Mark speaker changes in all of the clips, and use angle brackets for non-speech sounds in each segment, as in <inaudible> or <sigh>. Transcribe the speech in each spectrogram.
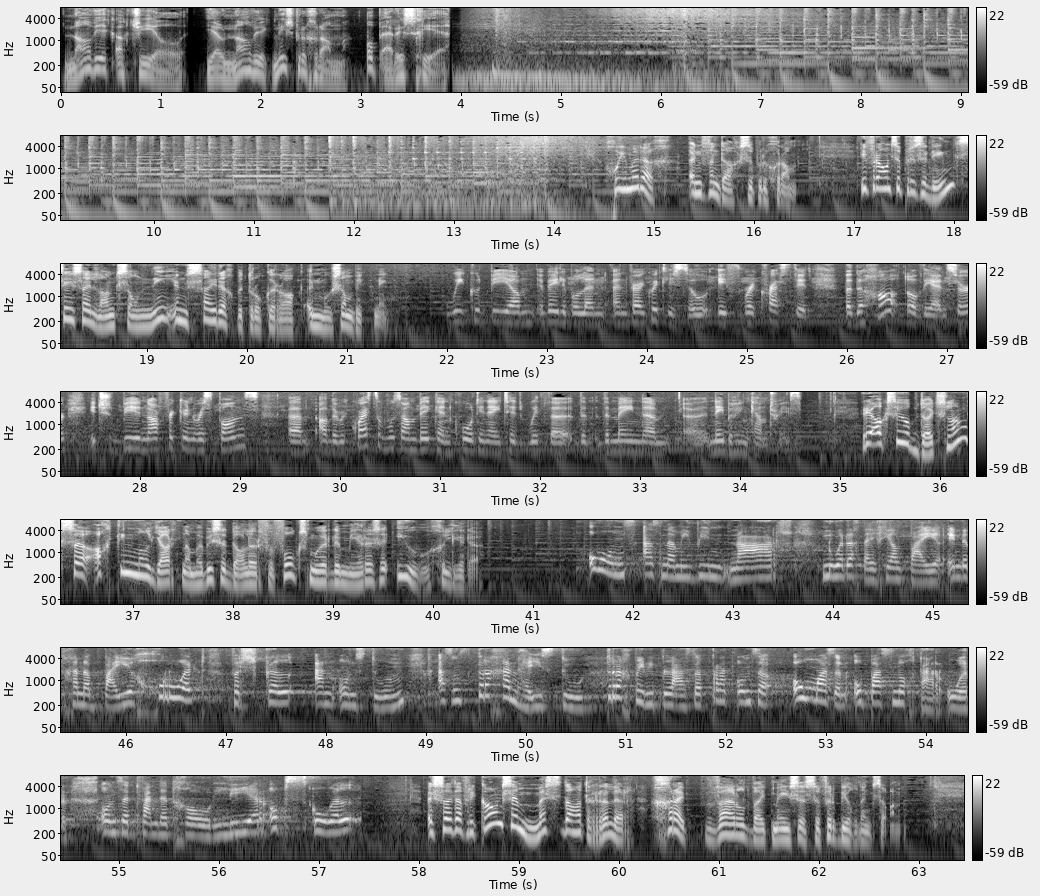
Speaker 1: Naweek Aktueel, jou naweek nuusprogram op RSG.
Speaker 2: Goeiemiddag in vandag se program. Die Franse president sê sy land sal nie eensydig betrokke raak in Mosambiek nie.
Speaker 3: We could be um, available and, and very quickly so if requested. But the heart of the answer, it should be an African response um, on the request of Mozambique and coordinated with the, the, the main um, uh, neighboring countries.
Speaker 2: Reaksie op Duitsland se 18 miljard Namibiese dollar vir volksmoorde meer as 'n eeu gelede.
Speaker 4: Ons as Namibiënaars nodig daai geld baie en dit gaan 'n baie groot verskil aan ons doen. As ons terug gaan huis toe, terug by die plase, praat ons oumas en oupas nog daaroor. Ons het van dit geleer op skool.
Speaker 2: 'n Suid-Afrikaanse misdaadriller gryp wêreldwyd mense se verbeeldings aan.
